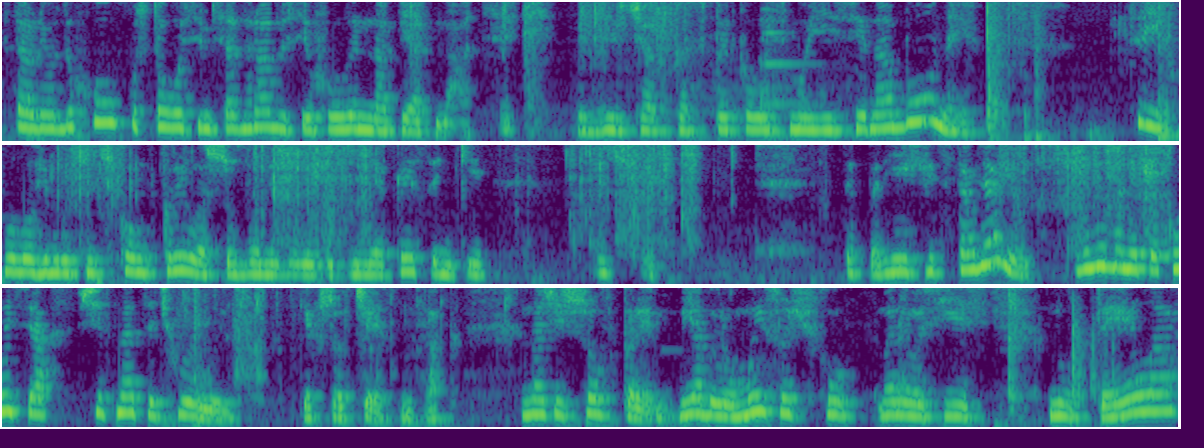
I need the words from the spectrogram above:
ставлю в духовку 180 градусів хвилин на 15. Дівчатка спеклись мої сінабони. Це їх вологим рушничком вкрила, щоб вони були такі м'якесенькі. Тепер я їх відставляю. Вони в мене пеклися 16 хвилин, якщо чесно так. Значить, що в крем? Я беру мисочку, в мене ось є нутела.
